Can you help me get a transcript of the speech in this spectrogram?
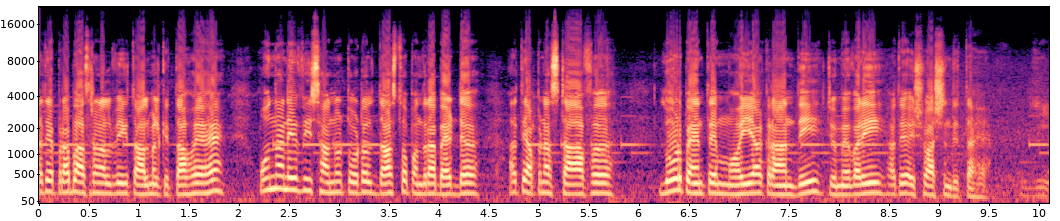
ਅਤੇ ਪ੍ਰਭ ਆਸਰਾ ਨਾਲ ਵੀ ਤਾਲਮੇਲ ਕੀਤਾ ਹੋਇਆ ਹੈ। ਉਹਨਾਂ ਨੇ ਵੀ ਸਾਨੂੰ ਟੋਟਲ 10 ਤੋਂ 15 ਬੈੱਡ ਅਤੇ ਆਪਣਾ ਸਟਾਫ ਲੋੜ ਪੈਣ ਤੇ ਮੁਹੱਈਆ ਕਰਾਉਣ ਦੀ ਜ਼ਿੰਮੇਵਾਰੀ ਅਤੇ ਵਿਸ਼ਵਾਸਨ ਦਿੱਤਾ ਹੈ। ਜੀ।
